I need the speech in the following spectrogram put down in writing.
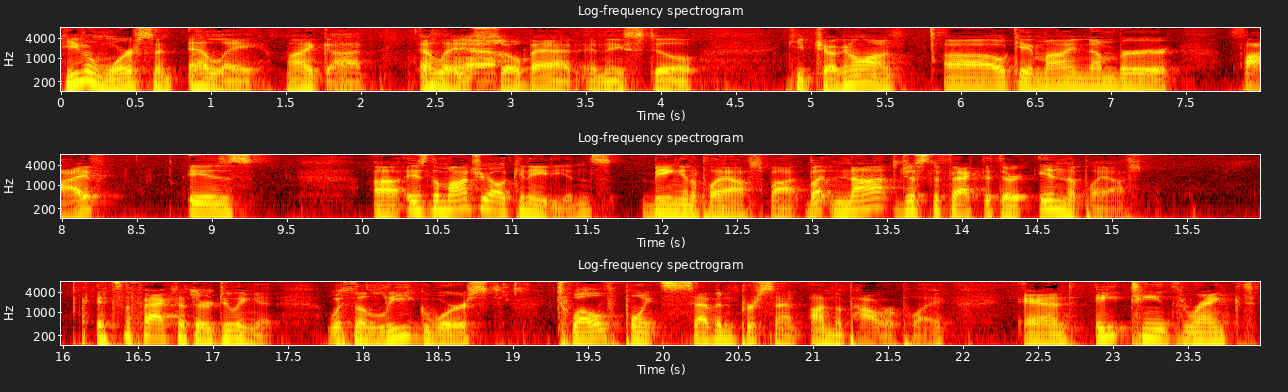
even worse than L.A. My God, L.A. Yeah. is so bad, and they still keep chugging along. Uh, okay, my number five is uh, is the Montreal Canadiens being in a playoff spot, but not just the fact that they're in the playoffs. It's the fact that they're doing it with the league worst 12.7% on the power play, and 18th ranked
